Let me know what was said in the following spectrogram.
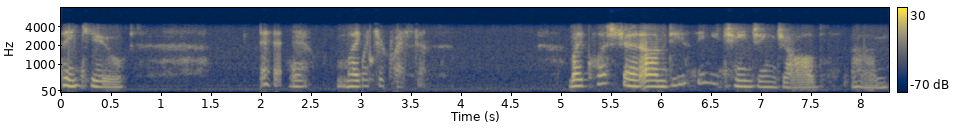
Thank you. Well, my What's your question? my question: um, Do you see me changing jobs um,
